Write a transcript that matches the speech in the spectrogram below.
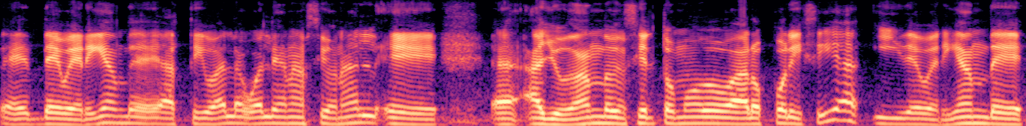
Eh, deberían de activar la Guardia Nacional eh, ayudando en cierto modo a los policías y deberían de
